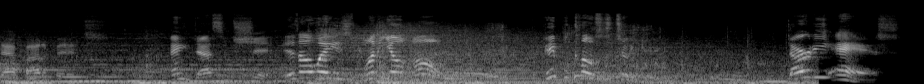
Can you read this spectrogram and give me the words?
That about a bitch? Ain't that some shit? It's always one of your own. The people closest to you. Dirty ass.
